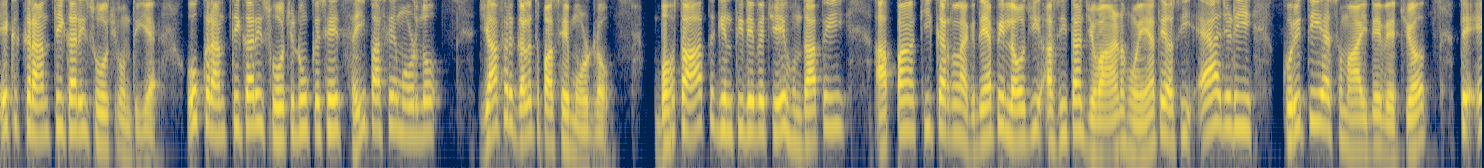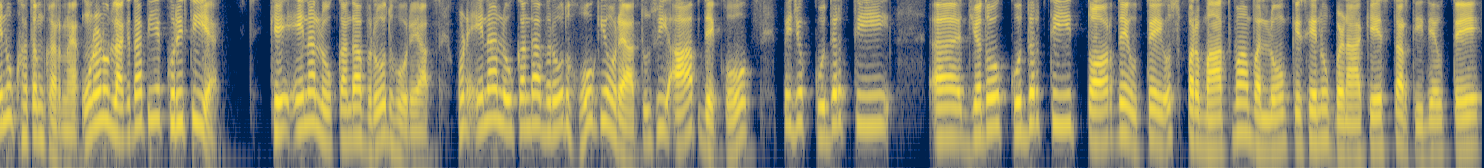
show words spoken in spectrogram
ਇੱਕ ਕ੍ਰਾਂਤੀਕਾਰੀ ਸੋਚ ਹੁੰਦੀ ਹੈ। ਉਹ ਕ੍ਰਾਂਤੀਕਾਰੀ ਸੋਚ ਨੂੰ ਕਿਸੇ ਸਹੀ ਪਾਸੇ ਮੋੜ ਲਓ, ਜਾਂ ਫਿਰ ਗਲਤ ਪਾਸੇ ਮੋੜ ਲਓ। ਬਹੁਤਾਤ ਗਿਣਤੀ ਦੇ ਵਿੱਚ ਇਹ ਹੁੰਦਾ ਵੀ ਆਪਾਂ ਕੀ ਕਰਨ ਲੱਗਦੇ ਆ ਵੀ ਲਓ ਜੀ, ਅਸੀਂ ਤਾਂ ਜਵਾਨ ਹੋਏ ਆ ਤੇ ਅਸੀਂ ਇਹ ਜਿਹੜੀ ਕੁਰੀਤੀ ਹੈ ਸਮਾਜ ਦੇ ਵਿੱਚ ਤੇ ਇਹਨੂੰ ਖਤਮ ਕਰਨਾ ਹੈ। ਉਹਨਾਂ ਨੂੰ ਲੱਗਦਾ ਵੀ ਇਹ ਕੁਰੀਤੀ ਹੈ। ਕਿ ਇਹਨਾਂ ਲੋਕਾਂ ਦਾ ਵਿਰੋਧ ਹੋ ਰਿਹਾ। ਹੁਣ ਇਹਨਾਂ ਲੋਕਾਂ ਦਾ ਵਿਰੋਧ ਹੋ ਕਿਉਂ ਰਿਹਾ? ਤੁਸੀਂ ਆਪ ਦੇਖੋ ਵੀ ਜੋ ਕੁਦਰਤੀ ਅ, ਜਦੋਂ ਕੁਦਰਤੀ ਤੌਰ ਦੇ ਉੱਤੇ ਉਸ ਪਰਮਾਤਮਾ ਵੱਲੋਂ ਕਿਸੇ ਨੂੰ ਬਣਾ ਕੇ ਇਸ ਧਰਤੀ ਦੇ ਉੱਤੇ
